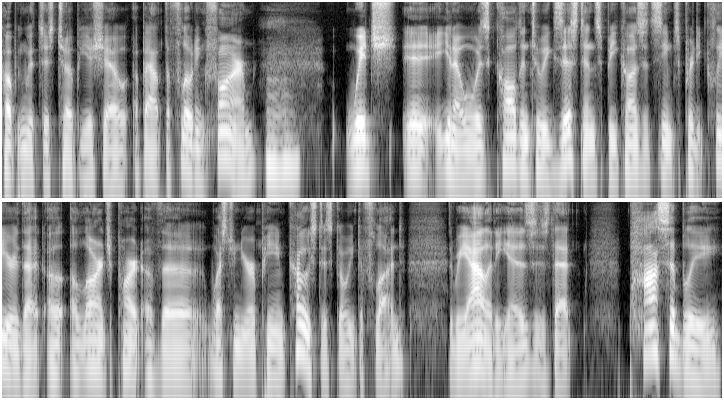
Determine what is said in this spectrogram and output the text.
Coping with Dystopia show about the floating farm, mm-hmm. which eh, you know was called into existence because it seems pretty clear that a, a large part of the Western European coast is going to flood. The reality is is that possibly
